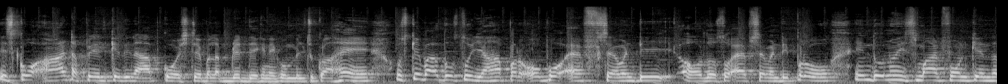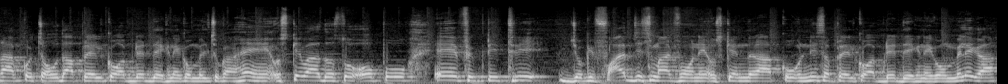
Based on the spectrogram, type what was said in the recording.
इसको 8 अप्रैल के दिन आपको स्टेबल अपडेट देखने को मिल चुका है। उसके बाद दोस्तों, यहाँ पर ओप्पो F70 और दोस्तों F70 Pro, इन दोनों ही स्मार्टफ़ोन के अंदर आपको 14 अप्रैल को अपडेट देखने को मिल चुका है। उसके बाद दोस्तों Oppo A53 जो कि 5G स्मार्टफ़ोन है, उसके अंदर आपको 19 अप्रैल को अपडेट देखने को मिलेगा।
